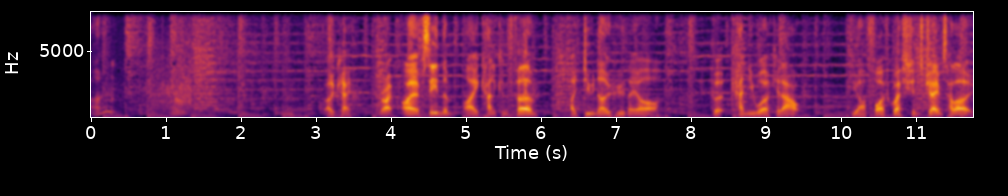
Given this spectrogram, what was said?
Oh. Oh. Hmm. Okay. Right. I have seen them. I can confirm. I do know who they are. But can you work it out? You have five questions. James, hello.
